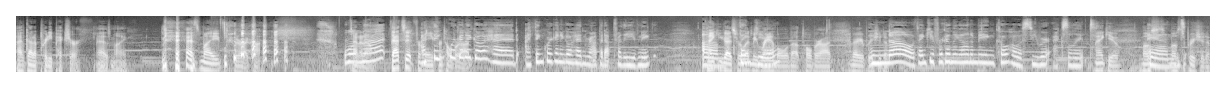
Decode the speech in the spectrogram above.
I've got a pretty picture as my as my Twitter icon. Well, I don't know. Matt, That's it for me I think for we're gonna go ahead. I think we're gonna go ahead and wrap it up for the evening. Thank Um, you guys for letting me you. ramble about Tol Barad. Very appreciative. No, thank you for coming on and being co-host. You were excellent. Thank you. Most And- most appreciative.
